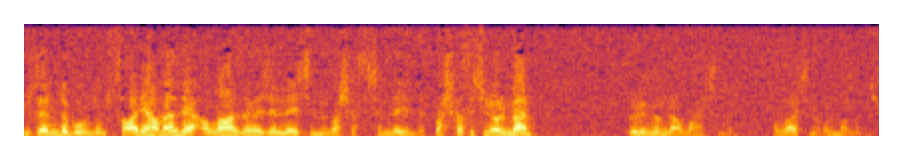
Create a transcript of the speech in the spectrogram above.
üzerinde bulunduğum salih amel de Allah Azze ve Celle içindir. Başkası için değildir. Başkası için ölmem. Ölümüm de Allah içindir. Allah için olmalıdır.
